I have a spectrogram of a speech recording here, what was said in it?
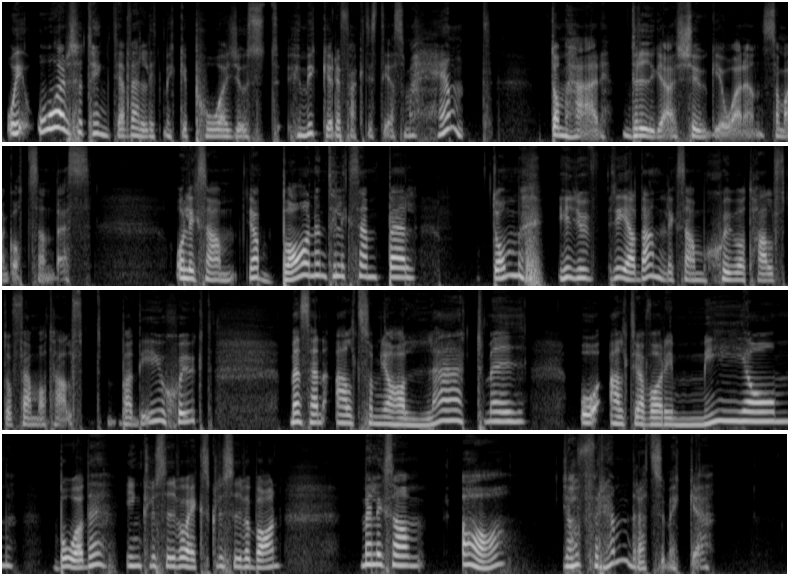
Och i år så tänkte jag väldigt mycket på just hur mycket det faktiskt är som har hänt de här dryga 20 åren som har gått sedan dess. Och liksom, ja, barnen till exempel, de är ju redan liksom sju och ett halvt och fem och ett halvt. Bara det är ju sjukt. Men sen allt som jag har lärt mig och allt jag varit med om, både inklusive och exklusive barn. Men liksom, ja, jag har förändrats så mycket.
